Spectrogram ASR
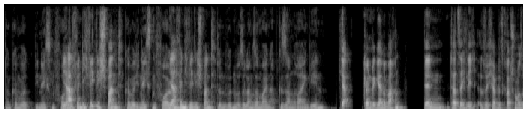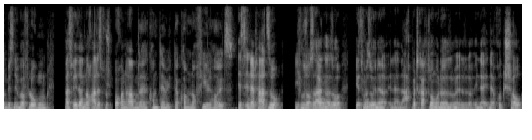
Dann können wir die nächsten Folgen. Ja, finde ich wirklich spannend. können wir die nächsten Folgen. Ja, finde ich wirklich spannend. Dann würden wir so langsam mal in Abgesang reingehen. Ja, können wir gerne machen. Denn tatsächlich, also ich habe jetzt gerade schon mal so ein bisschen überflogen, was wir da noch alles besprochen haben. Da kommt nämlich, da kommt noch viel Holz. Ist in der Tat so. Ich muss auch sagen, also jetzt mal so in der, in der Nachbetrachtung oder so in der, in der Rückschau,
